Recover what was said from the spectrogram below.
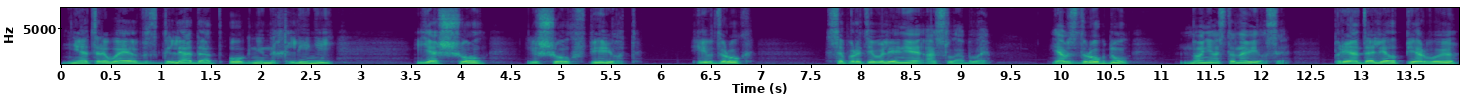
Не отрывая взгляда от огненных линий, я шел и шел вперед. И вдруг сопротивление ослабло. Я вздрогнул, но не остановился. Преодолел первую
